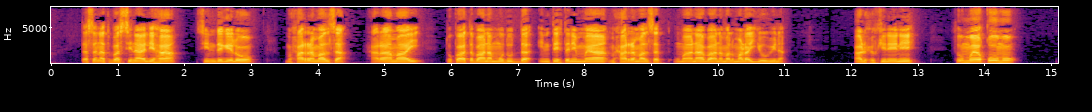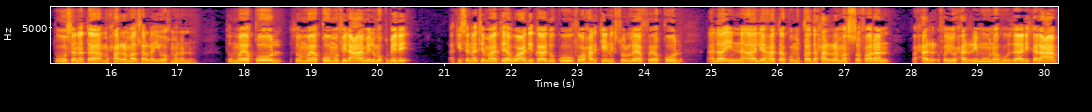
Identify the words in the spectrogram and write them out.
تسنت بسنا لها سندقلو محرم السا حراماي تكاتبانا مدد انتهتني ميا محرم السا وما بانا ملمر يوينا الحكينيني ثم يقوم توسنتا محرم السا يوخمنن ثم يقول ثم يقوم في العام المقبل. أكسنا تماتها وعد كادوكو فوحر كين فيقول ألا إن آلهتكم قد حرم الصفرا فحر فيحرمونه ذلك العام.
